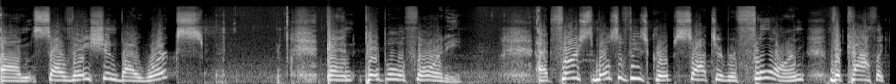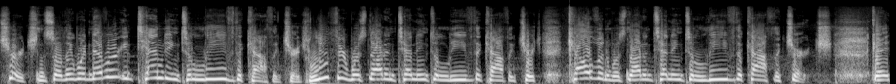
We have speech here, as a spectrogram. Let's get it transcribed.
um, salvation by works, and papal authority. At first, most of these groups sought to reform the Catholic Church, and so they were never intending to leave the Catholic Church. Luther was not intending to leave the Catholic Church. Calvin was not intending to leave the Catholic Church. Okay?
